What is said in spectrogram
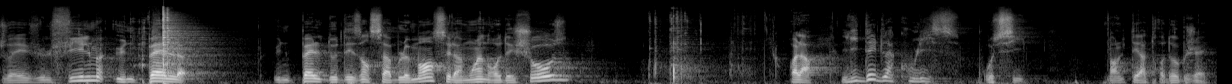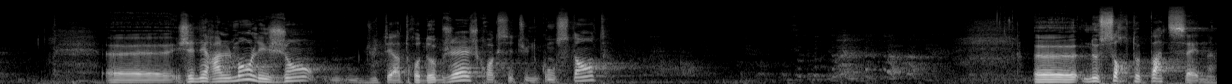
vous avez vu le film, une pelle une pelle de désensablement, c'est la moindre des choses. Voilà, l'idée de la coulisse aussi, dans le théâtre d'objets. Euh, généralement, les gens du théâtre d'objets, je crois que c'est une constante, euh, ne sortent pas de scène.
